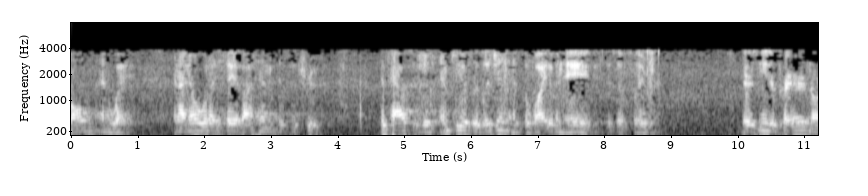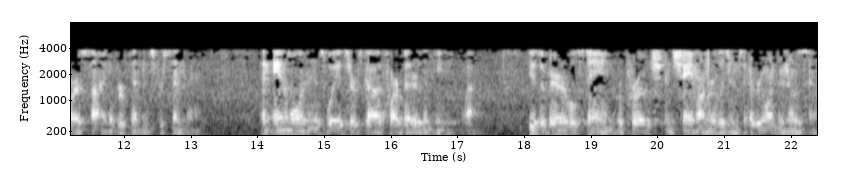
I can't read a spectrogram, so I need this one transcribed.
home and away. And I know what I say about him is the truth. His house is as empty of religion as the white of an egg is of flavor. There is neither prayer nor a sign of repentance for sin there. An animal in his way serves God far better than he. Wow. He is a veritable stain, reproach, and shame on religion to everyone who knows him.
